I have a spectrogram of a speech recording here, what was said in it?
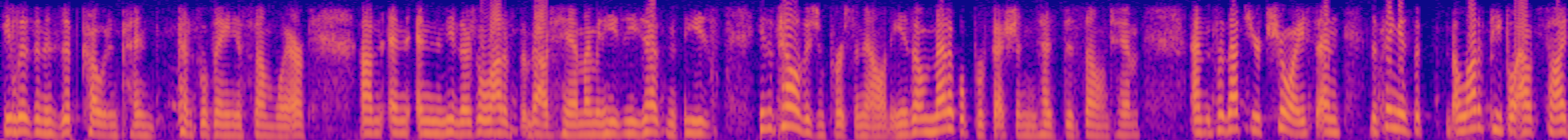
he lives in a zip code in Penn, Pennsylvania somewhere. Um, and and you know, there's a lot of about him. I mean, he's he hasn't he's he's a television personality. His own medical profession has disowned him and so that's your choice. And the thing is that a lot of people outside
